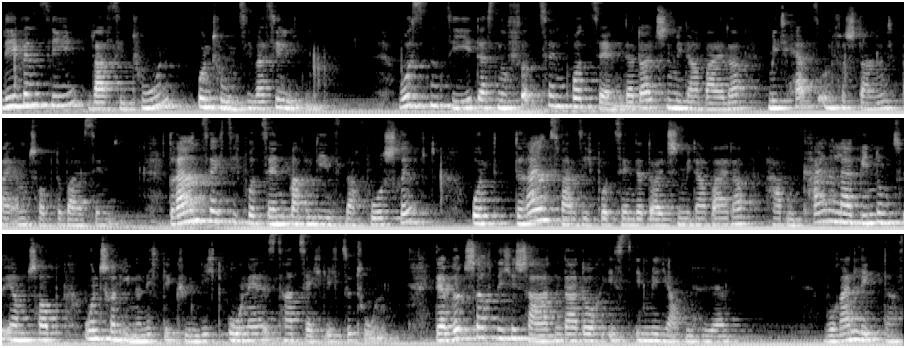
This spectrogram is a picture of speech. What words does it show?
Lieben Sie, was Sie tun und tun Sie, was Sie lieben. Wussten Sie, dass nur 14% der deutschen Mitarbeiter mit Herz und Verstand bei einem Job dabei sind? 63% machen Dienst nach Vorschrift und 23% der deutschen Mitarbeiter haben keinerlei Bindung zu ihrem Job und schon innerlich gekündigt, ohne es tatsächlich zu tun. Der wirtschaftliche Schaden dadurch ist in Milliardenhöhe. Woran liegt das?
